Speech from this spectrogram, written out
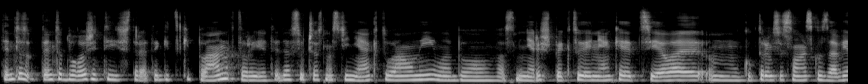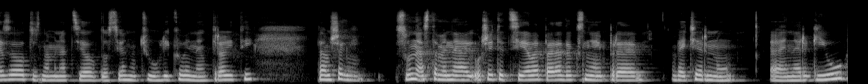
Tento, tento dôležitý strategický plán, ktorý je teda v súčasnosti neaktuálny, lebo vlastne nerešpektuje nejaké ciele, um, ku ktorým sa Slovensko zaviazalo, to znamená cieľ dosiahnutiu uhlíkovej neutrality. Tam však sú nastavené aj určité ciele, paradoxne aj pre veternú energiu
